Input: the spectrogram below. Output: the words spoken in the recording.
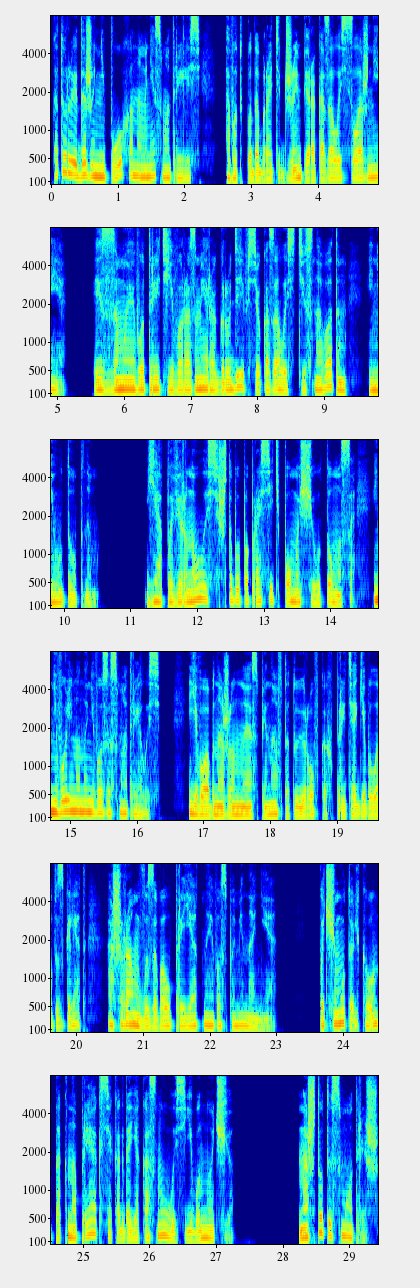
которые даже неплохо на мне смотрелись, а вот подобрать джемпер оказалось сложнее. Из-за моего третьего размера груди все казалось тесноватым и неудобным. Я повернулась, чтобы попросить помощи у Томаса, и невольно на него засмотрелась. Его обнаженная спина в татуировках притягивала взгляд, а шрам вызывал приятные воспоминания. Почему только он так напрягся, когда я коснулась его ночью? «На что ты смотришь?»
